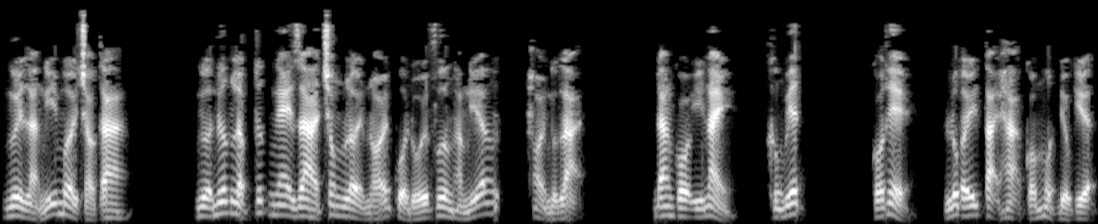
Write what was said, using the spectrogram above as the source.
Ngươi là nghĩ mời chào ta? Ngựa nước lập tức nghe ra trong lời nói của đối phương hàm nghĩa, hỏi ngược lại. Đang có ý này, không biết. Có thể, lúc ấy tại hạ có một điều kiện.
